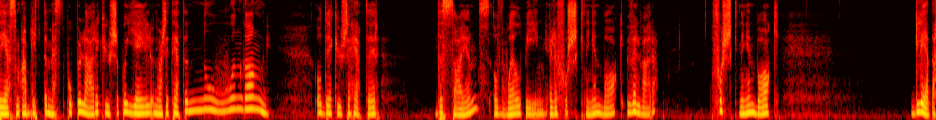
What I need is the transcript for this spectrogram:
det som er blitt det mest populære kurset på Yale-universitetet noen gang. Og det kurset heter The Science of Well-being, eller forskningen bak velvære forskningen bak glede.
